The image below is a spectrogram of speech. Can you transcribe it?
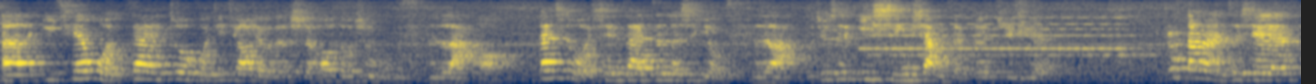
呃，以前我在做国际交流的时候都是无私啦，哦，但是我现在真的是有私啦，我就是一心向着歌剧院。那当然这些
